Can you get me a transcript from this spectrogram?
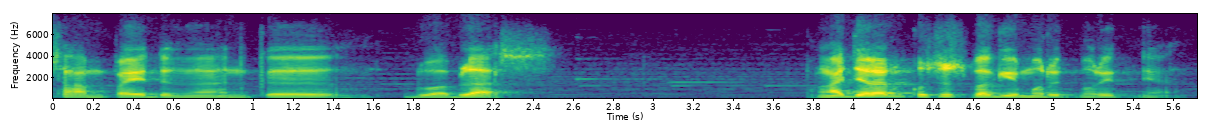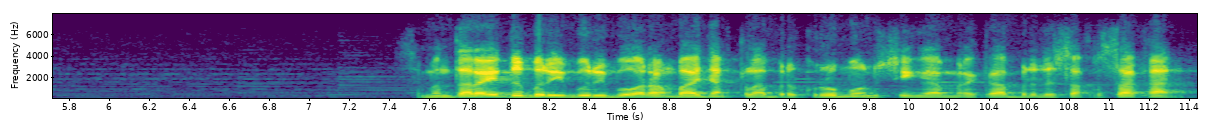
sampai dengan ke-12. Pengajaran khusus bagi murid-muridnya. Sementara itu beribu-ribu orang banyak telah berkerumun sehingga mereka berdesak-desakan.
